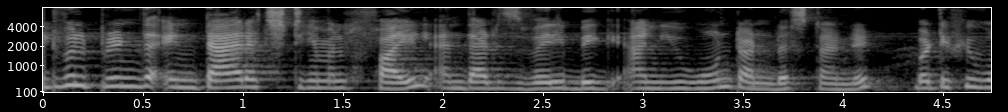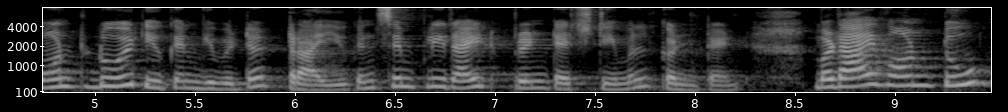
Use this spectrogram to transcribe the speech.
it will print the entire html file and that is very big and you won't understand it. But if you want to do it you can give it a try. You can simply write print html content. But i want to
